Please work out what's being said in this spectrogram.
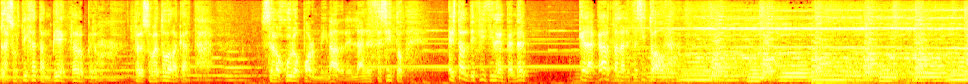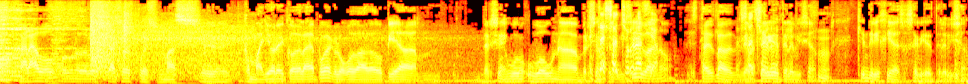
La sortija también, claro, pero. Pero sobre todo la carta. Se lo juro por mi madre, la necesito. Es tan difícil entender que la carta la necesito ahora. Jarabo fue uno de los casos pues más eh, con mayor eco de la época que luego ha dado pie a versión, hubo, hubo una versión Esta televisiva. ¿no? Esta es la de la serie de televisión. ¿Quién dirigía esa serie de televisión?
